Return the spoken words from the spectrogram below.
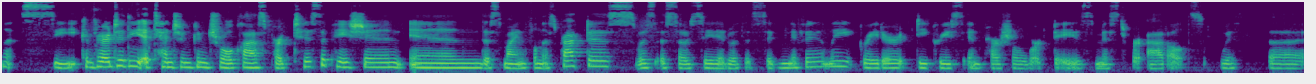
let's see, compared to the attention control class, participation in this mindfulness practice was associated with a significantly greater decrease in partial work days missed for adults with the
